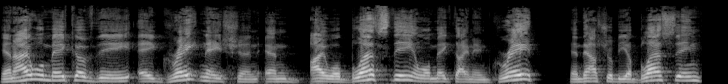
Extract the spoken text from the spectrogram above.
And I will make of thee a great nation, and I will bless thee, and will make thy name great, and thou shalt be a blessing.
